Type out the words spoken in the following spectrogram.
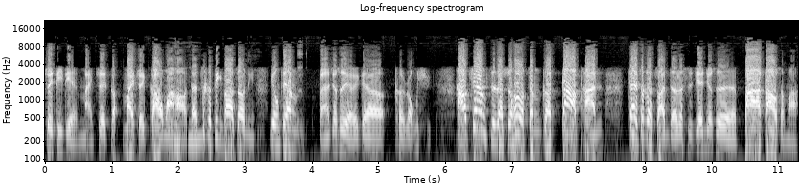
最低点买最高卖最高嘛哈。但这个地方的时候，你用这样本来就是有一个可容许。好，这样子的时候，整个大盘在这个转折的时间就是八到什么？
